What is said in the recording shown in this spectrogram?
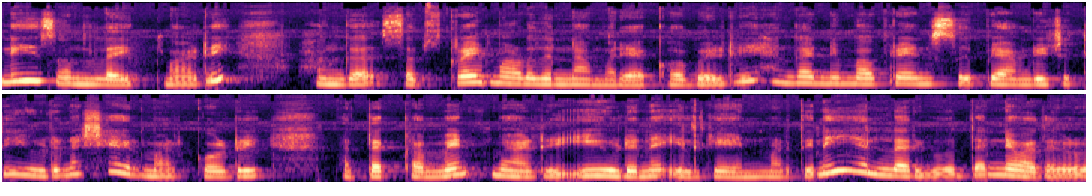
ಪ್ಲೀಸ್ ಒಂದು ಲೈಕ್ ಮಾಡಿರಿ. ಹಂಗೆ ಸಬ್ಸ್ಕ್ರೈಬ್ ಮಾಡೋದನ್ನು ಮರೆಯೋಕೆ ಹೋಗಬೇಡ್ರಿ. ಹಂಗೆ ನಿಮ್ಮ ಫ್ರೆಂಡ್ಸ್, ಫ್ಯಾಮ್ಲಿ ಜೊತೆ ಈ ವಿಡಿಯೋನ ಶೇರ್ ಮಾಡಿಕೊಳ್ರಿ. ಮತ್ತು ಕಮೆಂಟ್ ಮಾಡಿರಿ. ಈ ವಿಡಿಯೋನ ಇಲ್ಲಿಗೆ ಏನು ಮಾಡ್ತೀನಿ. ಎಲ್ಲರಿಗೂ ಧನ್ಯವಾದಗಳು.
